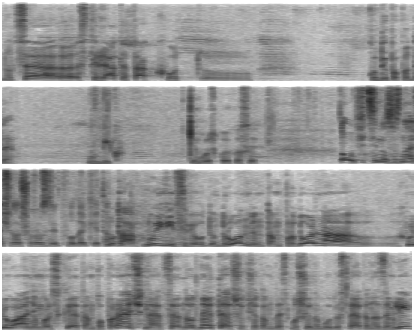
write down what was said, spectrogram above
Ну, це е, стріляти так, от куди попаде, в бік Кімбурської коси. Ну, офіційно зазначили, що розліт великий. Там Ну так, ну і собі один дрон, він там продольна, хвилювання морське, там поперечне. Це не одне і те ж, якщо там десь машина буде стояти на землі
